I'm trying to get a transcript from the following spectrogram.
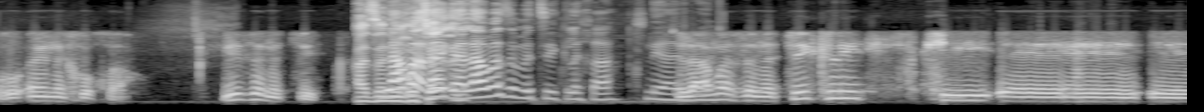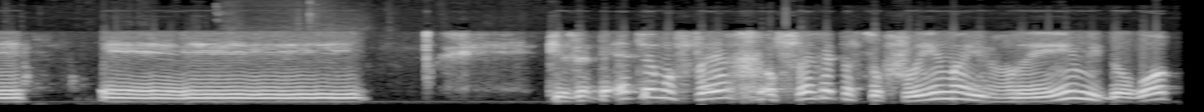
רואה נכוחה. לי זה מציק. אז אני למה, רוצה... רגע, למה זה מציק לך? שנייה. למה זה מציק לי? כי... אה, אה, אה, כי זה בעצם הופך, הופך את הסופרים העבריים מדורות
